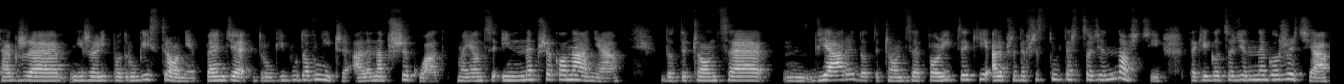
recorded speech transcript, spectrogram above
Także jeżeli po drugiej stronie będzie drugi budowniczy, ale na przykład mający inne przekonania dotyczące mm, wiary, dotyczące polityki, ale przede wszystkim też codzienności, takiego codziennego życia,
